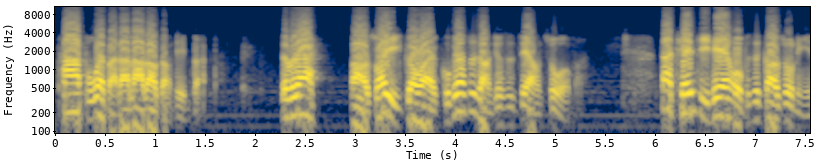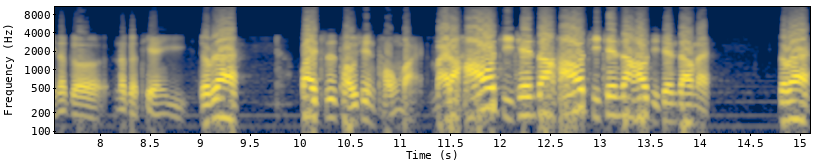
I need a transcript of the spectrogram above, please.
它不会把它拉到涨停板嘛，对不对？啊，所以各位，股票市场就是这样做嘛。那前几天我不是告诉你那个那个天宇，对不对？外资投信同买，买了好几千张，好几千张，好几千张呢，对不对？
